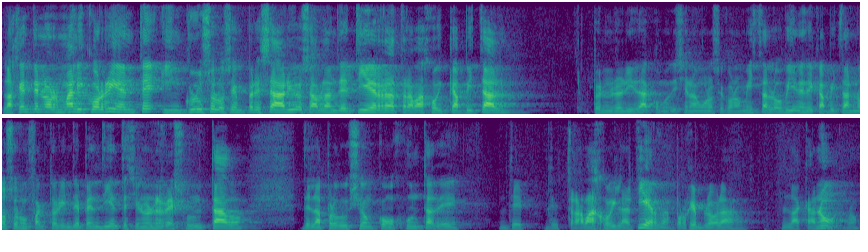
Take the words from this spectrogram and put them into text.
La gente normal y corriente, incluso los empresarios, hablan de tierra, trabajo y capital, pero en realidad, como dicen algunos economistas, los bienes de capital no son un factor independiente, sino el resultado de la producción conjunta de, trabajo y la tierra, por ejemplo, la, canoa. ¿no?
